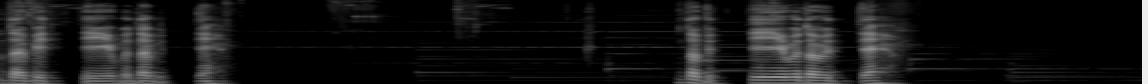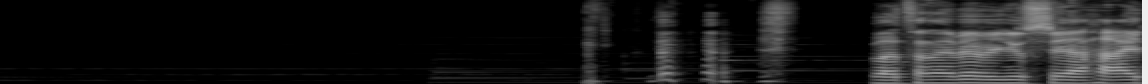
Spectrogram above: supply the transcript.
Bu da bitti, bu da bitti. Bu da bitti, bu da bitti. Vatana ve Yusuf'a hay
